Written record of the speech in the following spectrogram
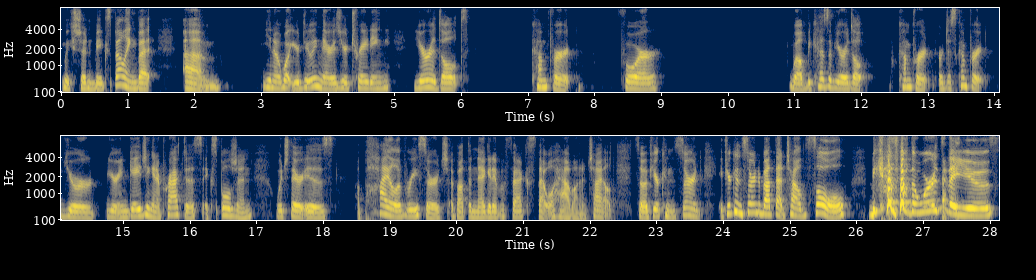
be- we shouldn't be expelling, but um, you know what you're doing there is you're trading your adult comfort for well because of your adult comfort or discomfort you're you're engaging in a practice expulsion which there is a pile of research about the negative effects that will have on a child. So if you're concerned, if you're concerned about that child's soul because of the words they use,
